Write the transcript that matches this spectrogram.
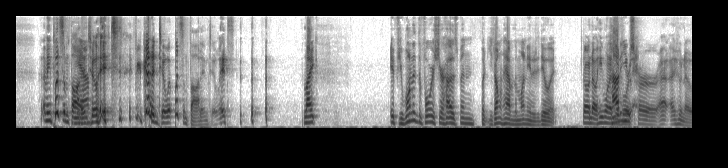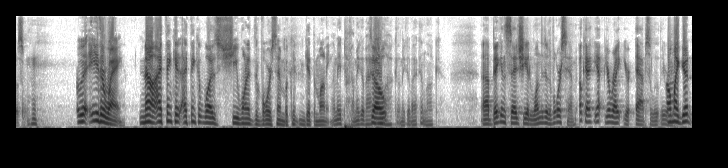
I mean, put some thought Yeah. into it. if you're gonna do it, put some thought into it. Like, if you want to divorce your husband, but you don't have the money to do it, No, no, he wanted to do you- divorce her. I, I, who knows? either way. No, I think it. I think it was she wanted to divorce him but couldn't get the money. Let me let me go back So- and look. Let me go back and look. Uh, Biggins said she had wanted to divorce him. Okay, yep, you're right. You're absolutely right. Oh my good,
